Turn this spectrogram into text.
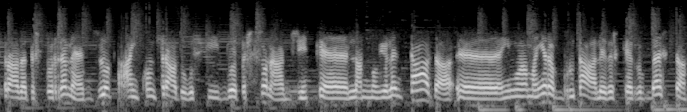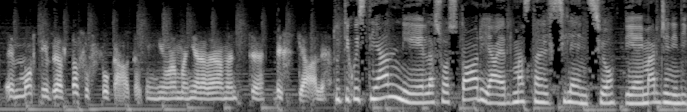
strada per Torremezzo, ha incontrato questi due personaggi che l'hanno violentata eh, in una maniera brutale perché Roberta è morta in realtà soffocata, quindi in una maniera veramente bestiale. Tutti questi anni la sua storia è rimasta nel silenzio e ai margini di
